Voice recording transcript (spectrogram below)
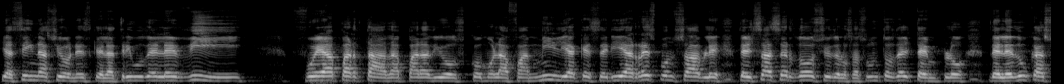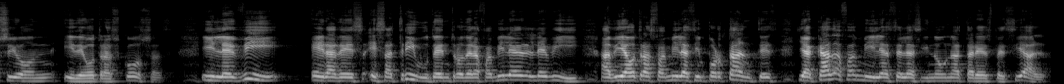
y asignaciones que la tribu de Leví fue apartada para Dios como la familia que sería responsable del sacerdocio y de los asuntos del templo, de la educación y de otras cosas. Y Leví era de esa tribu. Dentro de la familia de Leví había otras familias importantes y a cada familia se le asignó una tarea especial.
